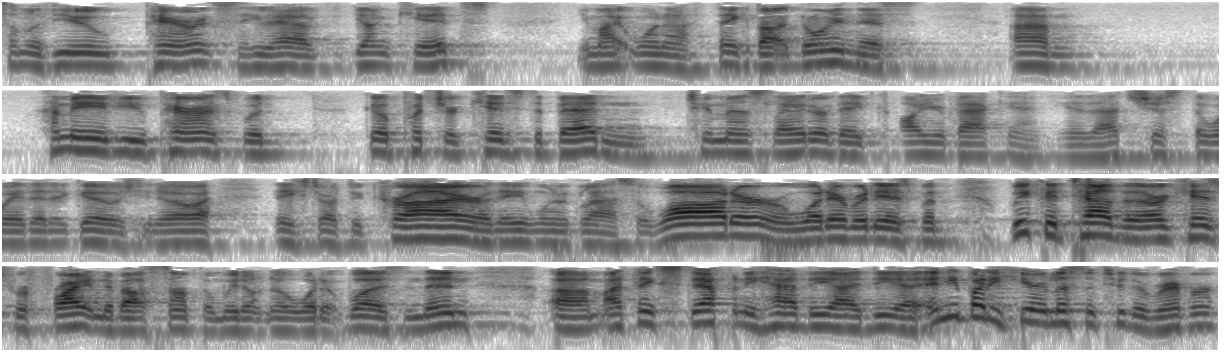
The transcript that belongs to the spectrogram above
some of you parents who have young kids, you might want to think about doing this. Um, how many of you parents would go put your kids to bed and two minutes later they'd call you back in? You know, that's just the way that it goes. You know, they start to cry or they want a glass of water or whatever it is. But we could tell that our kids were frightened about something. We don't know what it was. And then um, I think Stephanie had the idea. Anybody here listen to the river?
